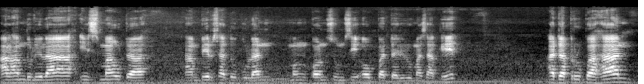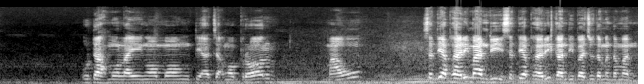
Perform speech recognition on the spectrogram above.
Alhamdulillah Isma udah hampir satu bulan mengkonsumsi obat dari rumah sakit. Ada perubahan udah mulai ngomong diajak ngobrol mau. Setiap hari mandi setiap hari ganti baju teman-teman.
